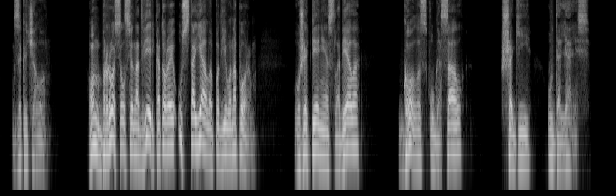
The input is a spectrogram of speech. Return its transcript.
— закричал он. Он бросился на дверь, которая устояла под его напором. Уже пение слабело — Голос угасал, шаги удалялись.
